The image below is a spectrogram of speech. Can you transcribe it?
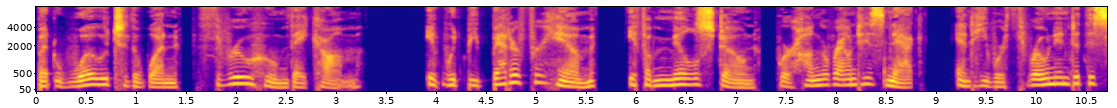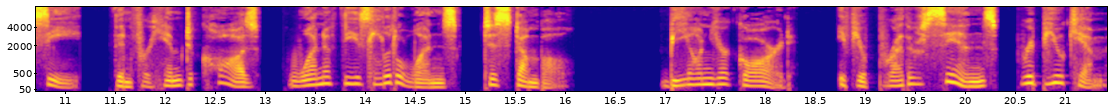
but woe to the one through whom they come. It would be better for him if a millstone were hung around his neck and he were thrown into the sea than for him to cause one of these little ones to stumble. Be on your guard. If your brother sins, rebuke him,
